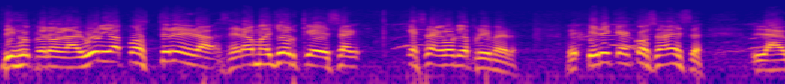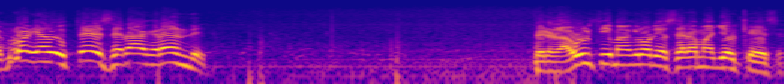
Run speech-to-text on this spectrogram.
Dijo, pero la gloria postrera será mayor que esa, esa gloria primera. Mire qué cosa es esa. La gloria de ustedes será grande. Pero la última gloria será mayor que esa.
